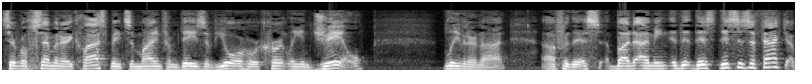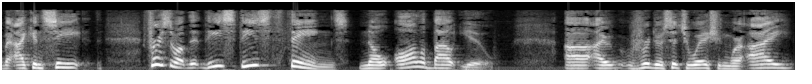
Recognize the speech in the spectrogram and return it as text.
several seminary classmates of mine from days of yore who are currently in jail believe it or not, uh, for this. But I mean, th- this this is a factor. I, mean, I can see. First of all, th- these these things know all about you. Uh, I referred to a situation where I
